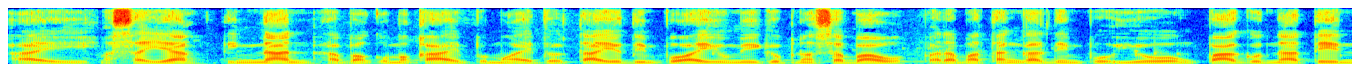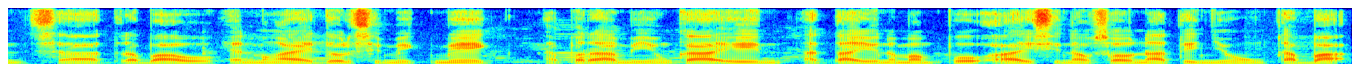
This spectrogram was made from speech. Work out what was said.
ay masayang tingnan habang kumakain po mga idol. Tayo din po ay humigop ng sabaw para matanggal din po yung pagod natin sa trabaho. Yan mga idol, si Mikmik, naparami yung kain at tayo naman po ay sinawsaw natin yung taba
